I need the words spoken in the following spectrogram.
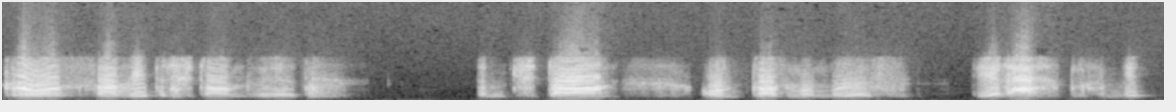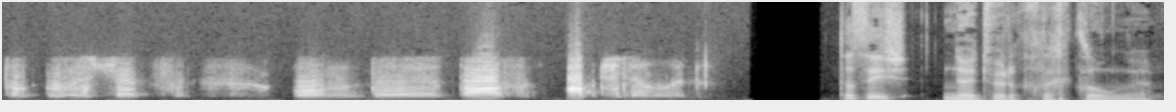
grosser Widerstand wird entstehen und dass man muss die rechtlichen Mittel ausschöpfen und äh, das abstellen. Das ist nicht wirklich gelungen.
